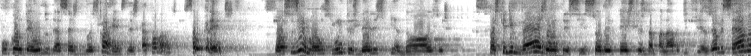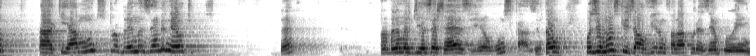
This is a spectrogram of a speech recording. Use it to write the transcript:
o conteúdo dessas duas correntes escatológicas. São crentes. Nossos irmãos, muitos deles piedosos, mas que divergem entre si sobre textos da palavra de Deus. E observa ah, que há muitos problemas hermenêuticos, né? problemas de exegese em alguns casos. Então, os irmãos que já ouviram falar, por exemplo, em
